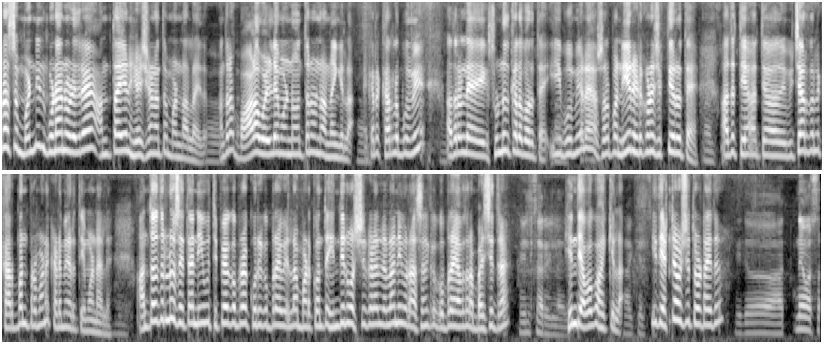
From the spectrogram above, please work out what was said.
ಪ್ಲಸ್ ಮಣ್ಣಿನ ಗುಣ ನೋಡಿದರೆ ಅಂತ ಏನು ಹೇಳ್ಸೋಣ ಅಂತ ಮಣ್ಣಲ್ಲ ಇದು. ಅಂದ್ರೆ ಭಾಳ ಒಳ್ಳೆ ಮಣ್ಣು ಅಂತಲೂ ನಾನು ಅನ್ನಂಗಿಲ್ಲ. ಯಾಕಂದ್ರೆ ಕರ್ಲು ಭೂಮಿ ಅದರಲ್ಲೇ ಈಗ ಸುಣ್ಣದ ಕಲ್ಲು ಬರುತ್ತೆ. ಈ ಭೂಮಿಯಲ್ಲಿ ಸ್ವಲ್ಪ ನೀರು ಹಿಡ್ಕೊಳ್ಳೋ ಶಕ್ತಿ ಇರುತ್ತೆ. ಅದು ವಿಚಾರದಲ್ಲಿ ಕಾರ್ಬನ್ ಪ್ರಮಾಣ ಕಡಿಮೆ ಇರುತ್ತೆ ಈ ಮಣ್ಣಲ್ಲಿ. ಅಂಥದ್ರಲ್ಲೂ ಸಹಿತ ನೀವು ತಿಪ್ಪೆ ಗೊಬ್ಬರ ಕುರಿ ಗೊಬ್ಬರ ಇವೆಲ್ಲ ಮಾಡ್ಕೊಂತ ಹಿಂದಿನ ವರ್ಷಗಳಲ್ಲೆಲ್ಲ ನೀವು ರಾಸಾಯನಿಕ ಗೊಬ್ಬರ ಯಾವ್ದಾರ ಬಳಸಿದ್ರ? ಹಿಂದೆ ಯಾವಾಗೂ ಹಾಕಿಲ್ಲ. ಇದು ಎಷ್ಟನೇ ವರ್ಷ ತೋಟ ಇದು? ಇದು ಹತ್ತನೇ ವರ್ಷ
